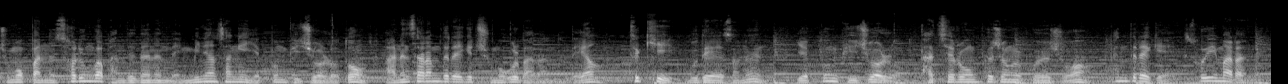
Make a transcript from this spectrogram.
주목받는 서륜과 반대되는 냉미녀상의 예쁜 비주얼로도 많은 사람 들에게 주목을 받았는데요. 특히 무대에서는 예쁜 비주얼로 다채로운 표정을 보여주어 팬들에게 소위 말하는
